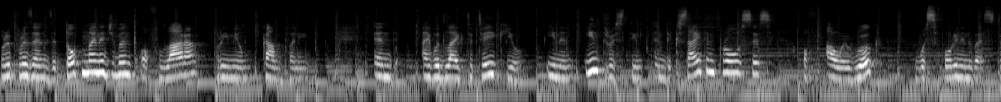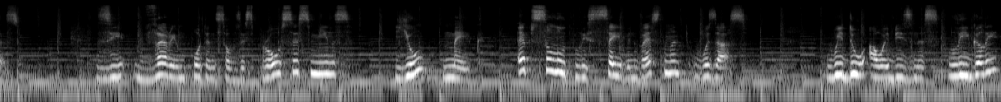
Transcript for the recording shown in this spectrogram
represent the top management of Lara Premium Company and I would like to take you in an interesting and exciting process of our work with foreign investors. The very importance of this process means you make absolutely safe investment with us. We do our business legally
